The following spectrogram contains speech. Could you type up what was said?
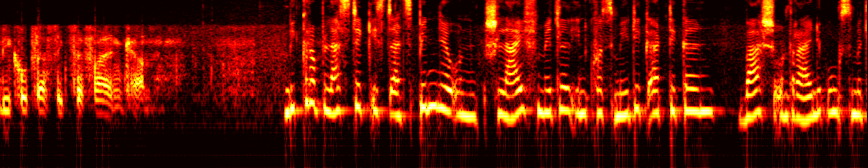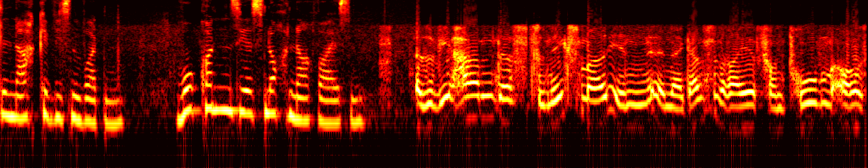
Mikroplastik zerfallen kann. Mikroplastik ist als Binde- und Schleifmittel in Kosmetikartikeln, Wasch- und Reinigungsmitteln nachgewiesen worden. Wo konnten Sie es noch nachweisen? Also wir haben das zunächst mal in, in einer ganzen Reihe von Proben aus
